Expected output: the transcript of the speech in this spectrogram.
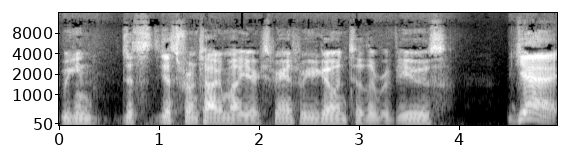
we can just just from talking about your experience, we could go into the reviews. Yeah,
